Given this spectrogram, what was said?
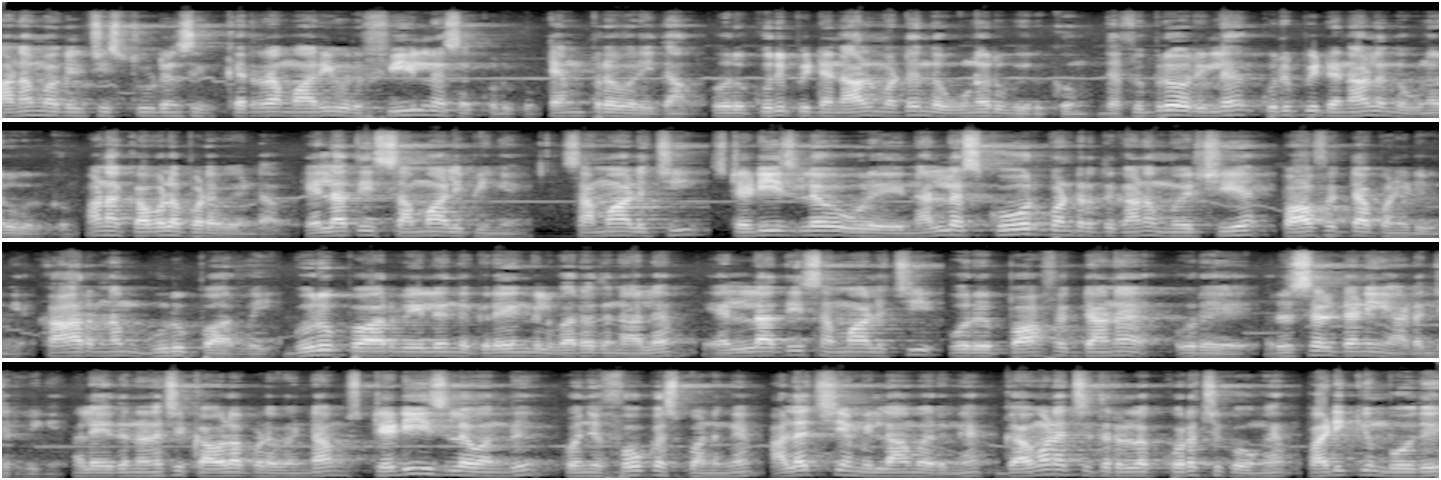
மன மகிழ்ச்சி ஸ்டூடெண்ட்ஸுக்கு கெடுற மாதிரி ஒரு ஃபீல்னஸை கொடுக்கும். பிப்ரவரி தான் ஒரு குறிப்பிட்ட நாள் மட்டும் இந்த உணர்வு இருக்கும். இந்த பிப்ரவரியில் குறிப்பிட்ட நாள் இந்த உணர்வு இருக்கும். ஆனால் கவலைப்பட வேண்டாம். எல்லாத்தையும் சமாளிப்பீங்க. சமாளிச்சு ஸ்டடீஸ்ல ஒரு நல்ல ஸ்கோர் பண்ணுறதுக்கான முயற்சியை பர்ஃபெக்டா பண்ணிடுவீங்க. காரணம் குரு பார்வை. குரு பார்வையில் இந்த கிரகங்கள் வர்றதுனால எல்லாத்தையும் சமாளிச்சு ஒரு பர்ஃபெக்டான ஒரு ரிசல்ட்டை நீங்கள் அடைஞ்சிருவீங்க. அதில் இதை நினச்சி கவலைப்பட வேண்டாம். ஸ்டடீஸில் வந்து கொஞ்சம் ஃபோக்கஸ் பண்ணுங்க. அலட்சியம் இல்லாமல் இருங்க. கவனச்சித்திரல குறைச்சிக்கோங்க. படிக்கும்போது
